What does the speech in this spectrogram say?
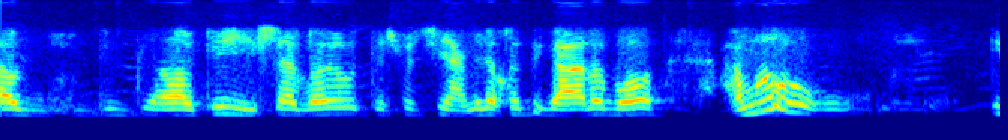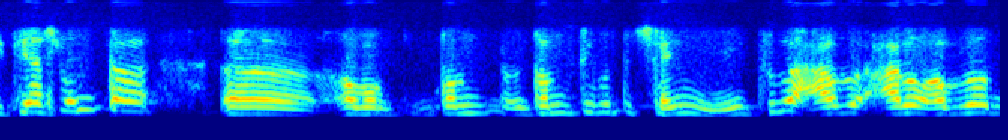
केही हिस्सा गयो। त्यसपछि हामीलाई कति गाह्रो भयो। हाम्रो इतिहास पनि त अब कम कम्तीको त छैन नि ठुलो अरू अरू अवरोध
